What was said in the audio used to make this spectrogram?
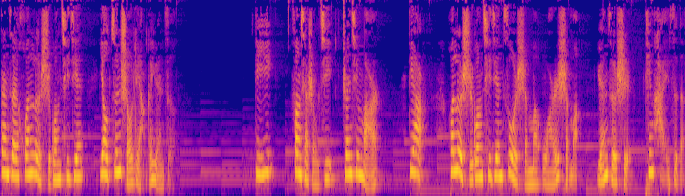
但在欢乐时光期间，要遵守两个原则：第一，放下手机，专心玩儿；第二，欢乐时光期间做什么玩什么，原则是听孩子的。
